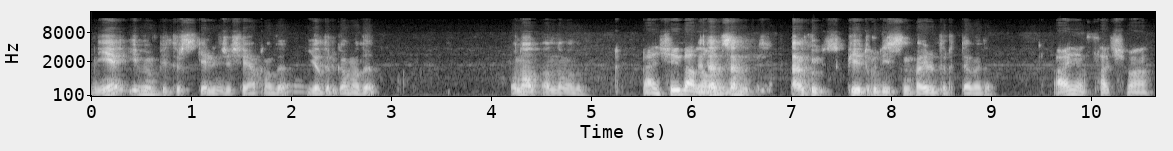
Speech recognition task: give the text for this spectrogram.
Niye Evan Peters gelince şey yapmadı, yadırgamadı? Onu an- anlamadım. Ben şeyi de anlamadım. Neden sen sen Pietro değilsin, hayırdır demedi? Aynen saçma.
